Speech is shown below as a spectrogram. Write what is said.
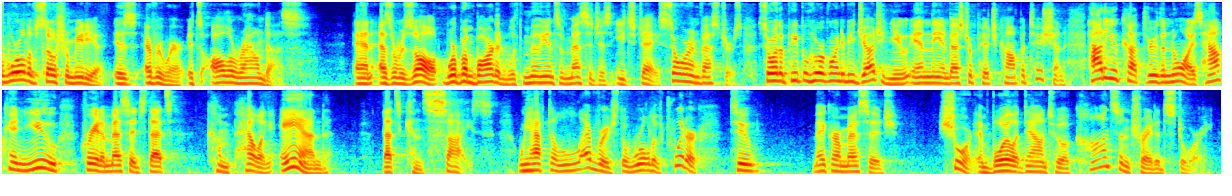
world of social media is everywhere, it's all around us. And as a result, we're bombarded with millions of messages each day. So are investors. So are the people who are going to be judging you in the investor pitch competition. How do you cut through the noise? How can you create a message that's compelling and that's concise? We have to leverage the world of Twitter to make our message short and boil it down to a concentrated story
